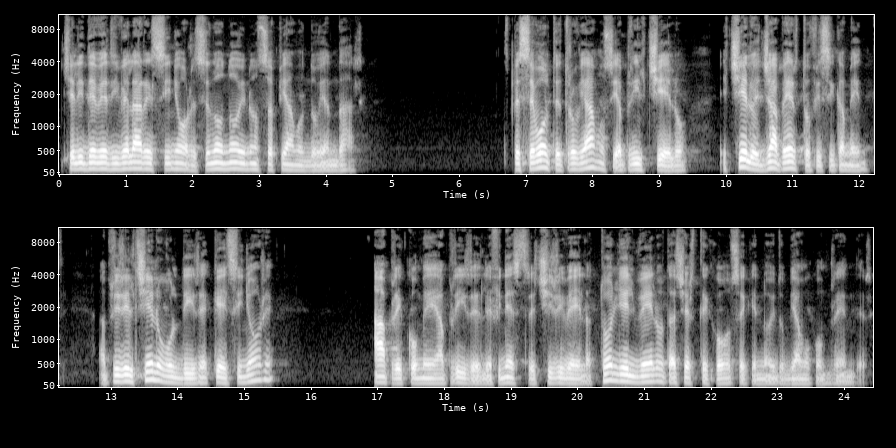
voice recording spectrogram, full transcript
ce li deve rivelare il Signore, se no noi non sappiamo dove andare. Spesse volte troviamo si aprì il cielo e il cielo è già aperto fisicamente. Aprire il cielo vuol dire che il Signore apre come aprire le finestre, ci rivela, toglie il velo da certe cose che noi dobbiamo comprendere.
